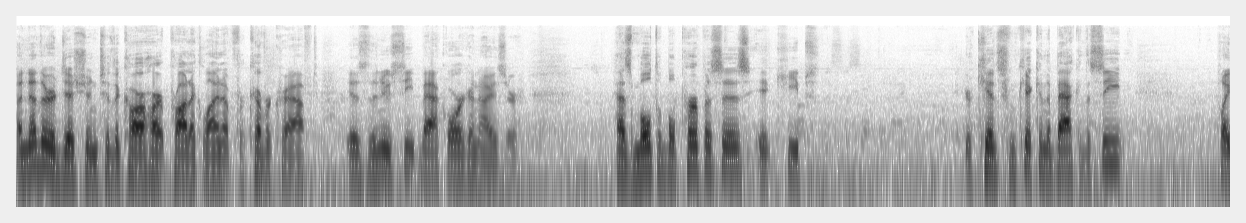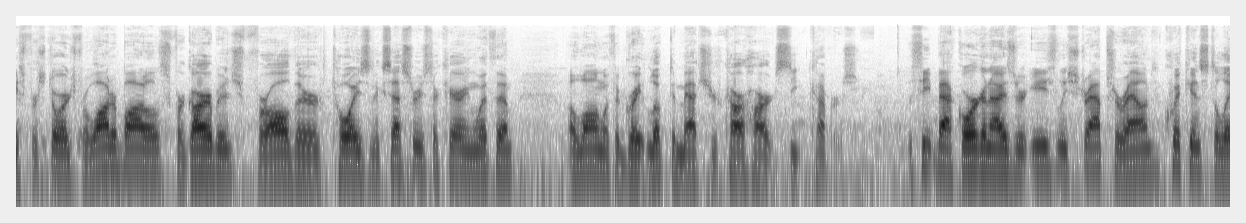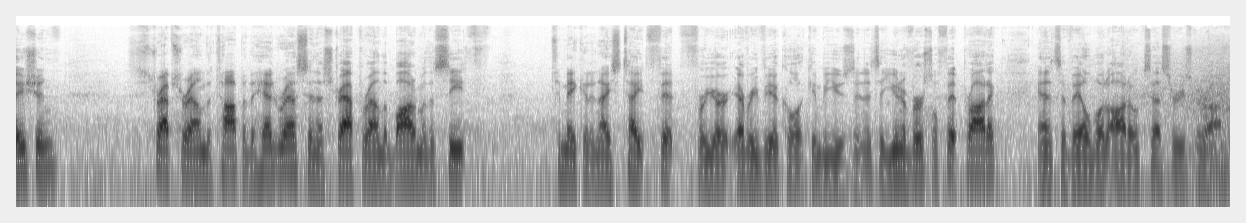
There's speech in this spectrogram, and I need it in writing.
Another addition to the Carhartt product lineup for Covercraft is the new seat back organizer. Has multiple purposes. It keeps your kids from kicking the back of the seat, place for storage for water bottles, for garbage, for all their toys and accessories they're carrying with them, along with a great look to match your Carhartt seat covers. The seat back organizer easily straps around, quick installation, straps around the top of the headrest and a strap around the bottom of the seat to make it a nice tight fit for your every vehicle it can be used in. It's a universal fit product and it's available at Auto Accessories Garage.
